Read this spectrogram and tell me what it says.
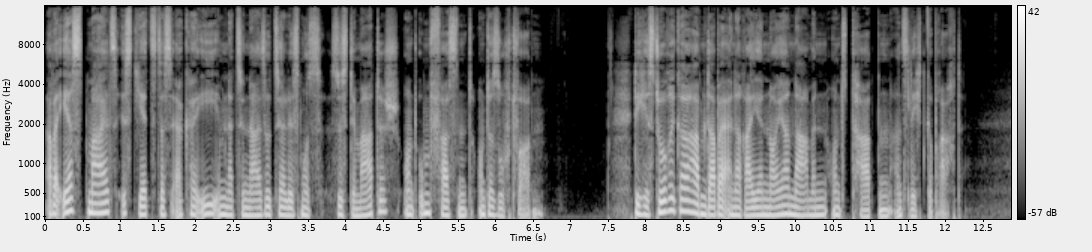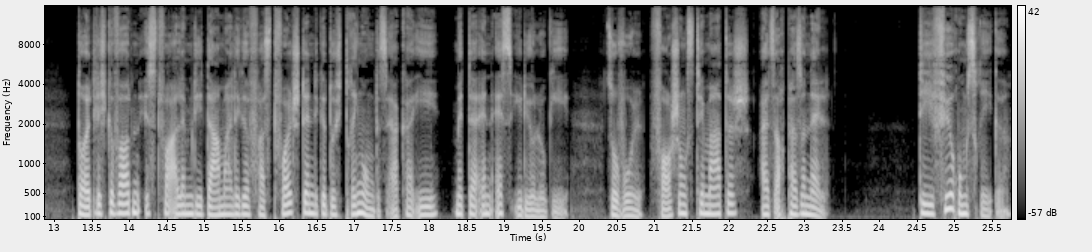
Aber erstmals ist jetzt das RKI im Nationalsozialismus systematisch und umfassend untersucht worden. Die Historiker haben dabei eine Reihe neuer Namen und Taten ans Licht gebracht. Deutlich geworden ist vor allem die damalige fast vollständige Durchdringung des RKI mit der NS-Ideologie, sowohl forschungsthematisch als auch personell. Die Führungsriege,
